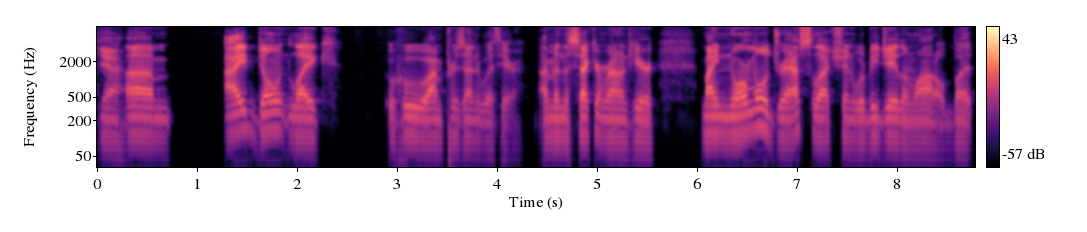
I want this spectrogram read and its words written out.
Yeah. um, I don't like who I'm presented with here. I'm in the second round here. My normal draft selection would be Jalen Waddle, but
